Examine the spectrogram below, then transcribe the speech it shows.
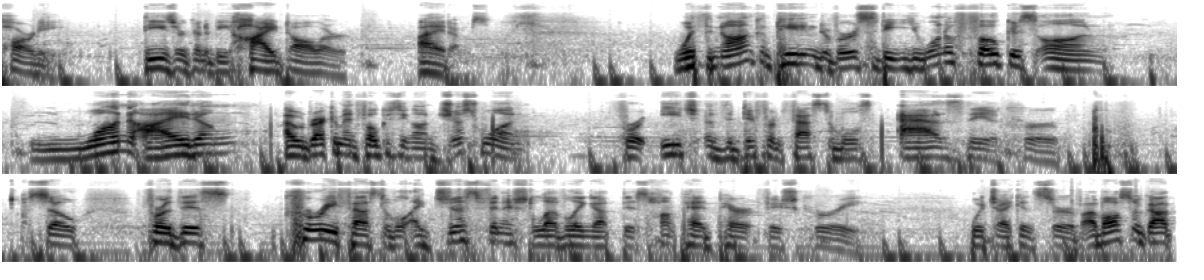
party. These are going to be high dollar items. With non-competing diversity, you want to focus on one item. I would recommend focusing on just one for each of the different festivals as they occur. So, for this curry festival, I just finished leveling up this humphead parrotfish curry, which I can serve. I've also got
